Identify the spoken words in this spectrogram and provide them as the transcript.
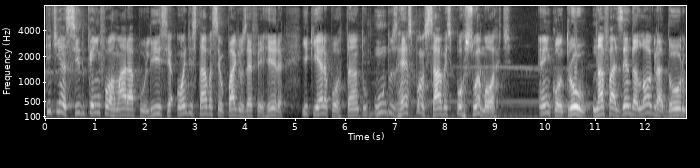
que tinha sido quem informara à polícia onde estava seu pai José Ferreira e que era, portanto, um dos responsáveis por sua morte encontrou na fazenda Logradouro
